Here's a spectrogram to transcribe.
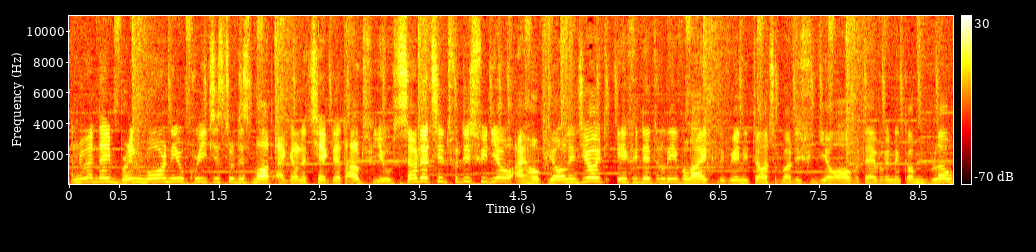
And when they bring more new creatures to this mod, I'm gonna check that out for you. So that's it for this video. I hope you all enjoyed. If you did, leave a like. Leave any thoughts about this video or whatever in the comment below.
